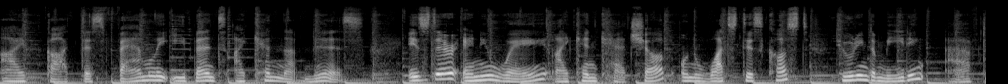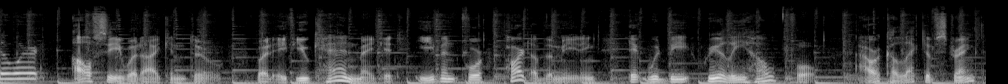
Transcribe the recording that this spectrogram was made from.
I've got this family event I cannot miss. Is there any way I can catch up on what's discussed during the meeting afterward? I'll see what I can do. But if you can make it, even for part of the meeting, it would be really helpful. Our collective strength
